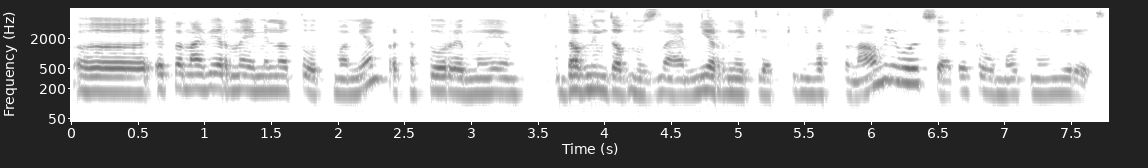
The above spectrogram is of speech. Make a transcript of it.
э, это, наверное, именно тот момент, про который мы давным-давно знаем, нервные клетки не восстанавливаются, и от этого можно умереть.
